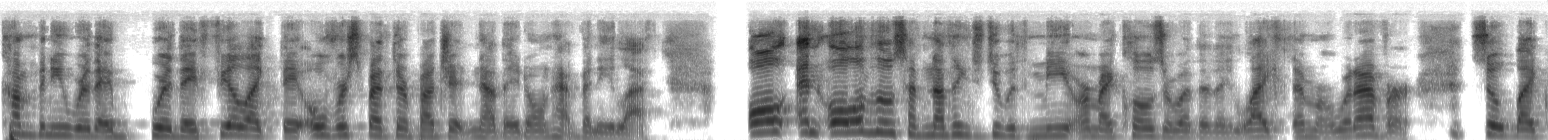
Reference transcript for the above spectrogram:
company where they where they feel like they overspent their budget and now they don't have any left? All and all of those have nothing to do with me or my clothes or whether they like them or whatever. So like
